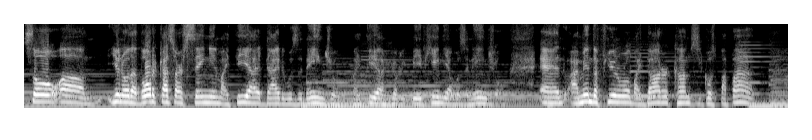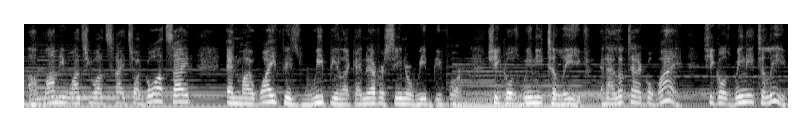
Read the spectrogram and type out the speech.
So um, you know, the Dorcas are singing. My tia died was an angel. My tia Virginia was an angel, and I'm in the funeral. My daughter comes. She goes, "Papa." Uh, mommy wants you outside. So I go outside and my wife is weeping like I never seen her weep before. She goes, "We need to leave." And I looked at her, go, "Why?" She goes, "We need to leave."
